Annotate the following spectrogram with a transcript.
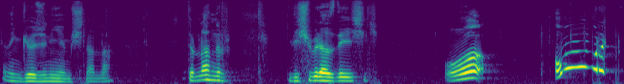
senin gözünü yemişler la. Dur lan dur. Gidişi biraz değişik. O o bırak,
